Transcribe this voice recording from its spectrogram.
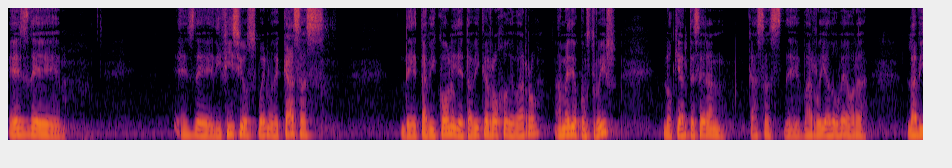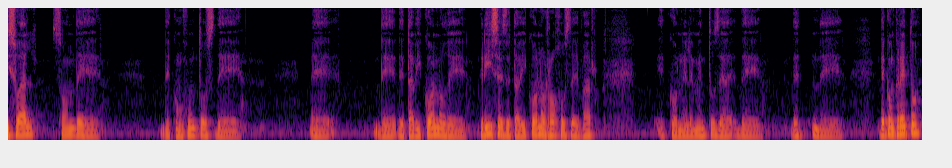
es de, es de edificios, bueno, de casas de tabicón y de tabique rojo de barro a medio construir, lo que antes eran casas de barro y adobe, ahora la visual son de, conjuntos de, de, tabicón o de grises de tabicón o rojos de barro, eh, con elementos de, concreto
